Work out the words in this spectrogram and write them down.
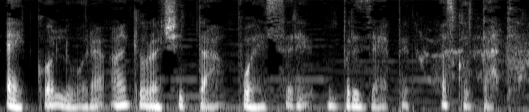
Ecco allora, anche una città può essere un presepe. Ascoltate.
